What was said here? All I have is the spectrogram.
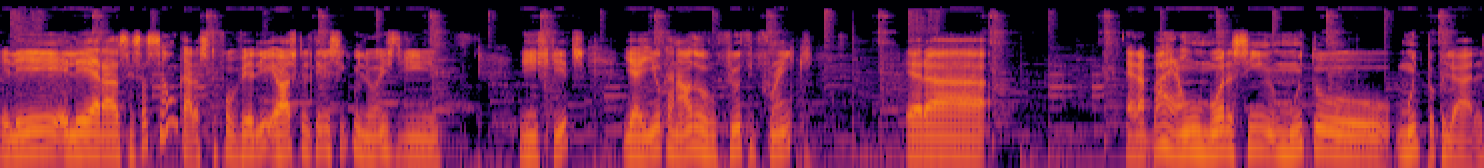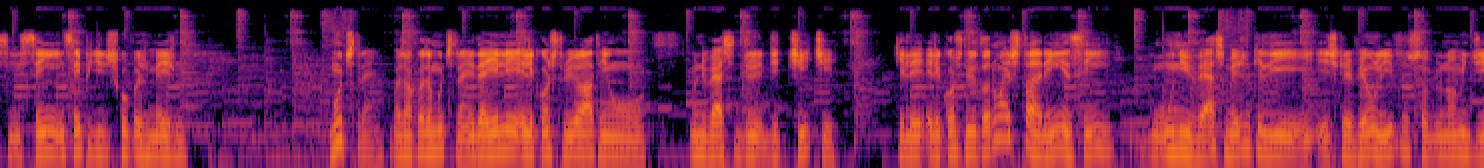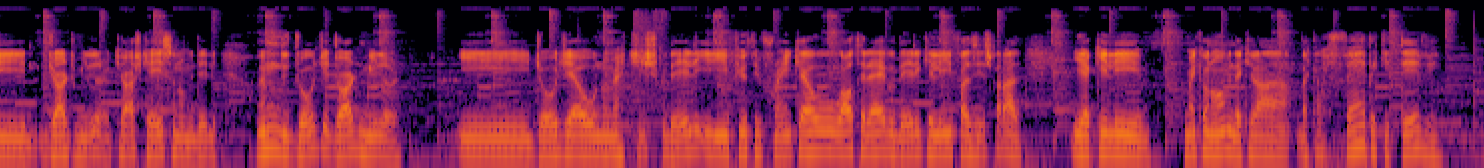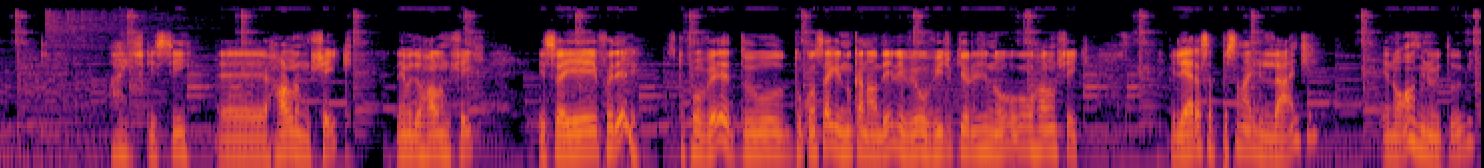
Ele ele era a sensação, cara. Se tu for ver ali, eu acho que ele tem 5 milhões de de inscritos. E aí o canal do Filth Frank era era, bah, era um humor assim muito muito peculiar, assim, sem, sem pedir desculpas mesmo. Muito estranho, mas é uma coisa muito estranha. E daí ele, ele construiu lá, tem o universo de, de Titi, que ele, ele construiu toda uma historinha assim, um universo mesmo, que ele escreveu um livro sobre o nome de George Miller, que eu acho que é esse o nome dele. O nome do George é George Miller. E George é o nome artístico dele e Filthy Frank é o alter ego dele que ele fazia as paradas. E aquele. Como é que é o nome daquela, daquela febre que teve? Ai, esqueci. É, Harlem Shake. Lembra do Harlem Shake? Isso aí foi dele. Se tu for ver, tu, tu consegue no canal dele ver o vídeo que originou o Harlem Shake. Ele era essa personalidade enorme no YouTube.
